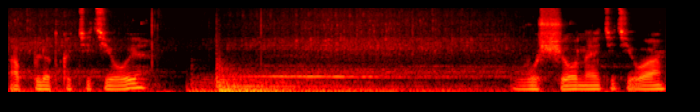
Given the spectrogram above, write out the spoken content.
Оплетка тетивы. Вущеная тетива.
